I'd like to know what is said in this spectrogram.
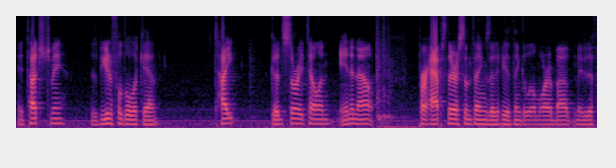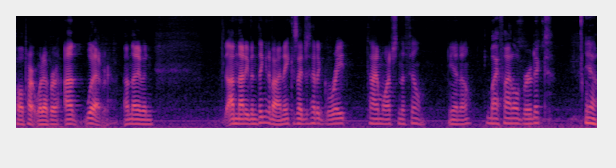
It touched me. It was beautiful to look at. Tight, good storytelling, in and out. Perhaps there are some things that if you think a little more about, maybe they fall apart. Whatever. Um, whatever. I'm not even. I'm not even thinking about it because I just had a great time watching the film. You know. My final verdict: Yeah.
